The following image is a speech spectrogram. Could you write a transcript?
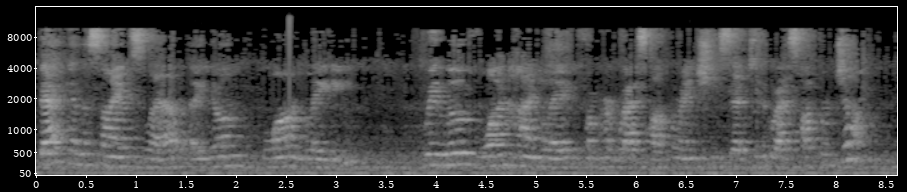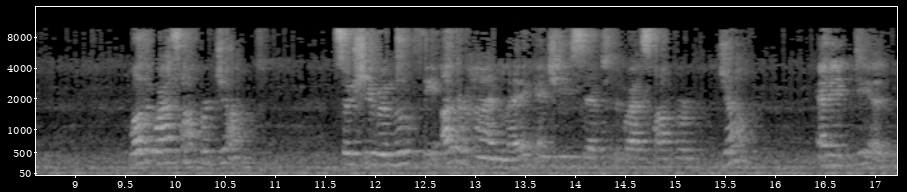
Back in the science lab, a young blonde lady removed one hind leg from her grasshopper and she said to the grasshopper, jump. Well, the grasshopper jumped. So she removed the other hind leg and she said to the grasshopper, jump. And it did.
